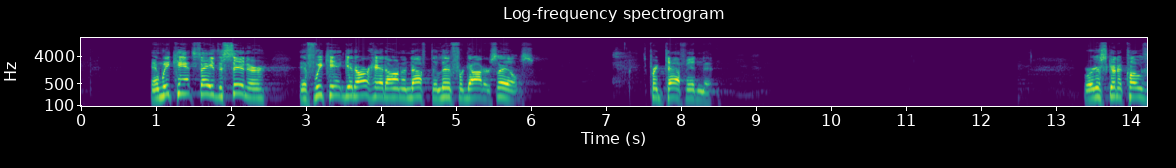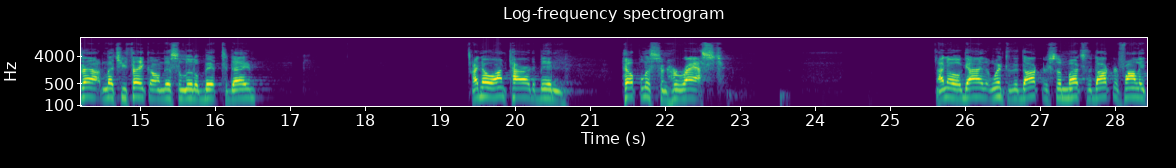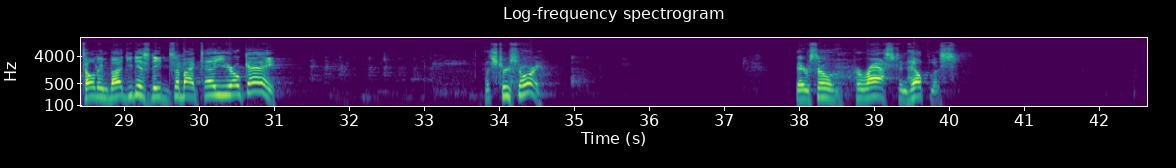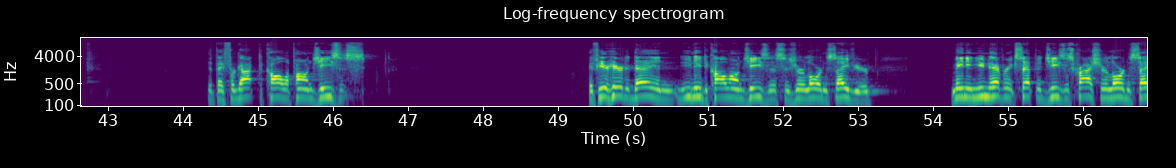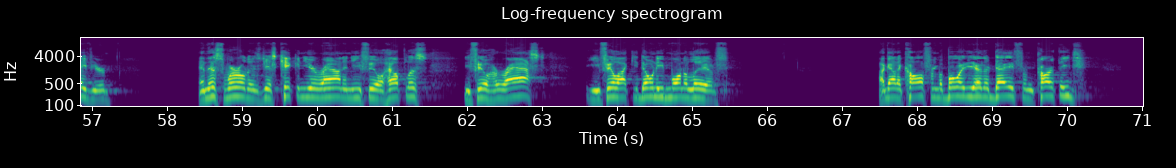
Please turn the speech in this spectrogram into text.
And we can't save the sinner if we can't get our head on enough to live for God ourselves. It's pretty tough, isn't it? We're just going to close out and let you think on this a little bit today. I know I'm tired of being helpless and harassed. I know a guy that went to the doctor so much, the doctor finally told him, Bud, you just need somebody to tell you you're okay. That's a true story. They were so harassed and helpless that they forgot to call upon Jesus. If you're here today and you need to call on Jesus as your Lord and Savior, meaning you never accepted Jesus Christ, your Lord and Savior, and this world is just kicking you around and you feel helpless, you feel harassed, you feel like you don't even want to live. I got a call from a boy the other day from Carthage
